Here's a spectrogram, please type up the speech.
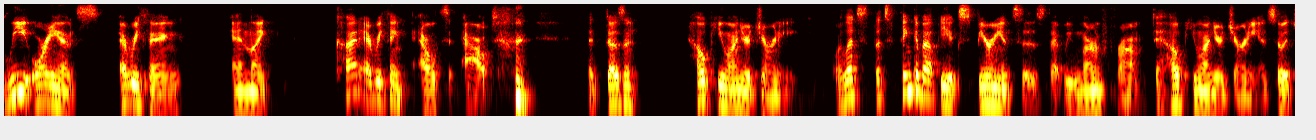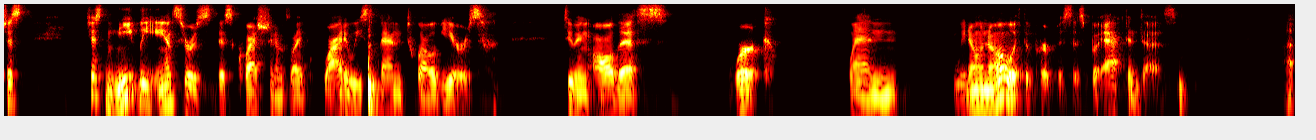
reorients everything and like cut everything else out that doesn't help you on your journey. Or let's let's think about the experiences that we learn from to help you on your journey. And so it just just neatly answers this question of like why do we spend 12 years doing all this work when we don't know what the purpose is, but Acton does. I,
